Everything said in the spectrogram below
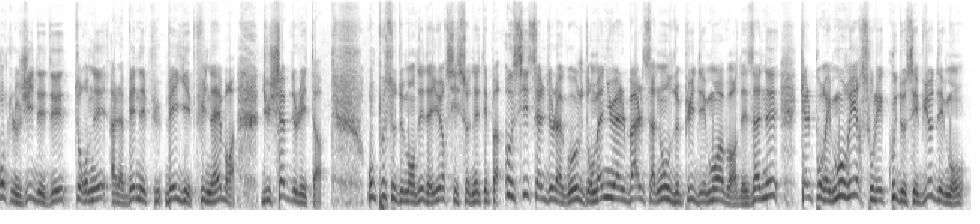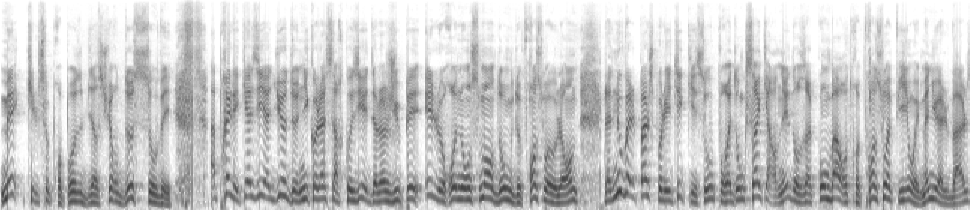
raconte le JDD, tourné à la veillée funèbre du chef de l'État. On peut se demander d'ailleurs si ce n'était pas aussi celle de la gauche, dont Manuel Valls annonce depuis des mois, voire des années, qu'elle pourrait mourir sous les coups de ces vieux démons, mais qu'il se propose bien sûr de sauver. Après les quasi-adieux de Nicolas Sarkozy et d'Alain Juppé et le renoncement donc de François Hollande, la nouvelle page politique qui s'ouvre pourrait donc s'incarner dans un combat entre François Fillon et Manuel Valls.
